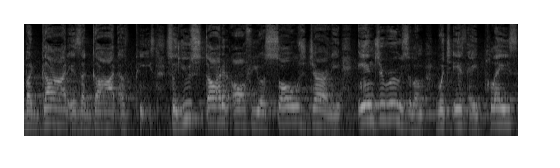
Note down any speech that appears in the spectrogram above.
but God is a God of peace. So you started off your soul's journey in Jerusalem, which is a place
